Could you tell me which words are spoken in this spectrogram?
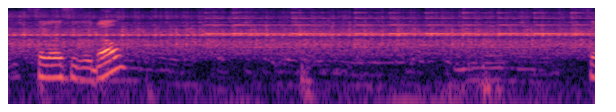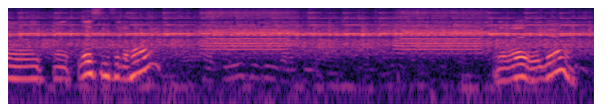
Let's take a listen to the bell. So uh, listen to the horn. Away we go.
